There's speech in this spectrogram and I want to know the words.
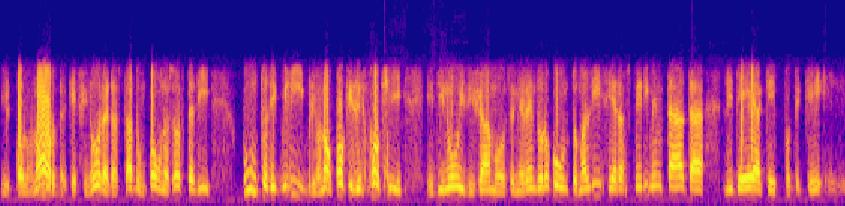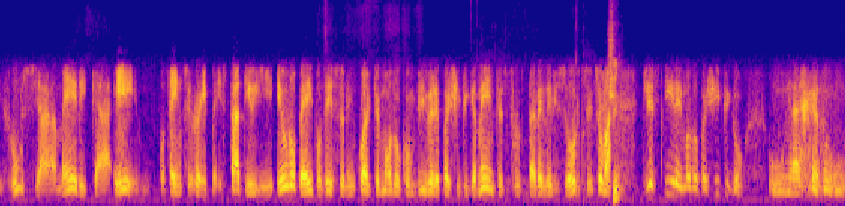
il Polo Nord, che finora era stato un po' una sorta di punto d'equilibrio, no? pochi, pochi, di noi diciamo, se ne rendono conto, ma lì si era sperimentata l'idea che, che Russia, America e potenze europee, stati europei potessero in qualche modo convivere pacificamente, sfruttare le risorse, insomma C- gestire in modo pacifico un, un,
